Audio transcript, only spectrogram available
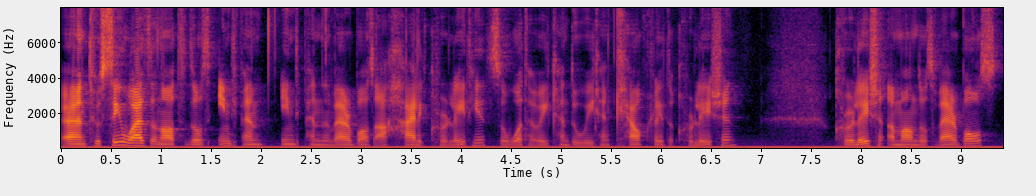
And to see whether or not those independent, independent variables are highly correlated, so what we can do, we can calculate the correlation, correlation among those variables,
